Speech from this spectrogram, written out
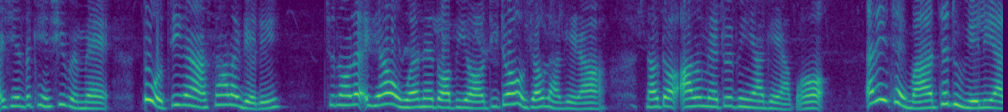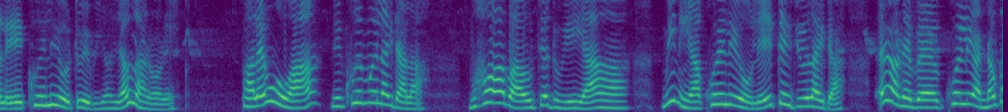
အရင်သခင်ရှိပေမဲ့သူ့ကိုကြီးကန်းစားလိုက်တယ်လေ။ကျွန်တော်လည်းအရန်ကိုဝမ်းနေသွားပြီးတော့ဒီတော့ကိုရောက်လာခဲ့တာ။နောက်တော့အားလုံးနဲ့တွေ့ခွင့်ရခဲ့တာပေါ့။အဲ့ဒီချိန်မှာကြက်တူရေးလေးကလည်းခွေးလေးကိုတွေ့ပြီးတော့ရောက်လာတော့တယ်။ဘာလဲဟိုကနင်ခွေးမွေးလိုက်တာလား။ မဟုတ်ပါဘူးကြက်တူရေးရ။မိနေကခွေးလေးကိုလေကိတ်ကျွေးလိုက်တာ။အဲ့ဒါနဲ့ပဲခွေးလေးကနောက်က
